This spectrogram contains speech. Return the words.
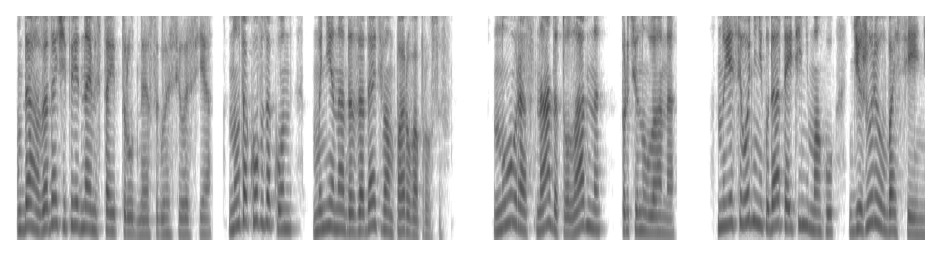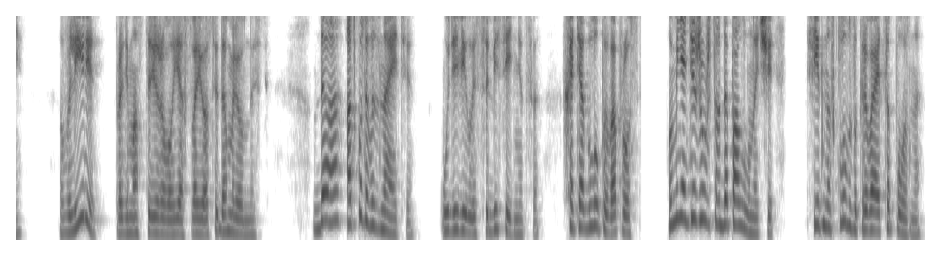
Да, задача перед нами стоит трудная, согласилась я. Но таков закон. Мне надо задать вам пару вопросов. Ну, раз надо, то ладно, протянула она. Но я сегодня никуда отойти не могу, дежурю в бассейне. В Лире? – продемонстрировал я свою осведомленность. «Да, откуда вы знаете?» – удивилась собеседница. «Хотя глупый вопрос. У меня дежурство до полуночи. Фитнес-клуб закрывается поздно».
